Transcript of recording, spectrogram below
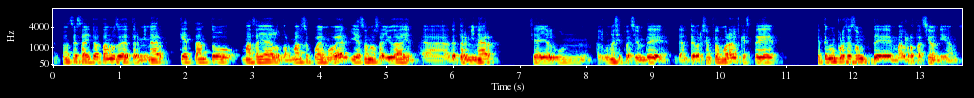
Entonces ahí tratamos de determinar qué tanto más allá de lo normal se puede mover y eso nos ayuda a, determinar si hay algún, alguna situación de, de, anteversión femoral que esté, que tenga un proceso de malrotación, digamos.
